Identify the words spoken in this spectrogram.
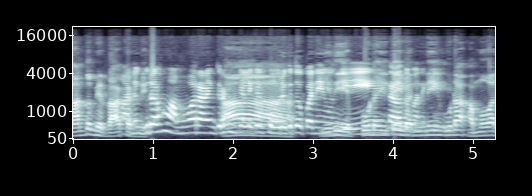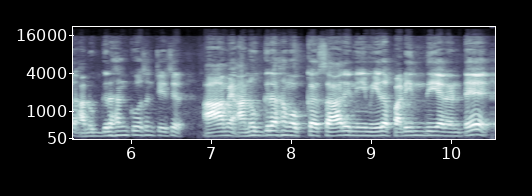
దాంతో మీరు రాకండి. అనుగ్రహం అమ్మవారి అనుగ్రహం కలిగే ఆ, కోరికతో పని ఇది ఎప్పుడైతే ఇవన్నీ. కూడా అమ్మవారి అనుగ్రహం కోసం చేశారు ఆమె అనుగ్రహం ఒక్కసారి నీ మీద పడింది అని అంటే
